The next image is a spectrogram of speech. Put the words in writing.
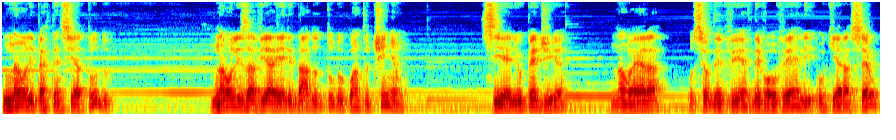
Não lhe pertencia tudo? Não lhes havia ele dado tudo quanto tinham? Se ele o pedia, não era o seu dever devolver-lhe o que era seu?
